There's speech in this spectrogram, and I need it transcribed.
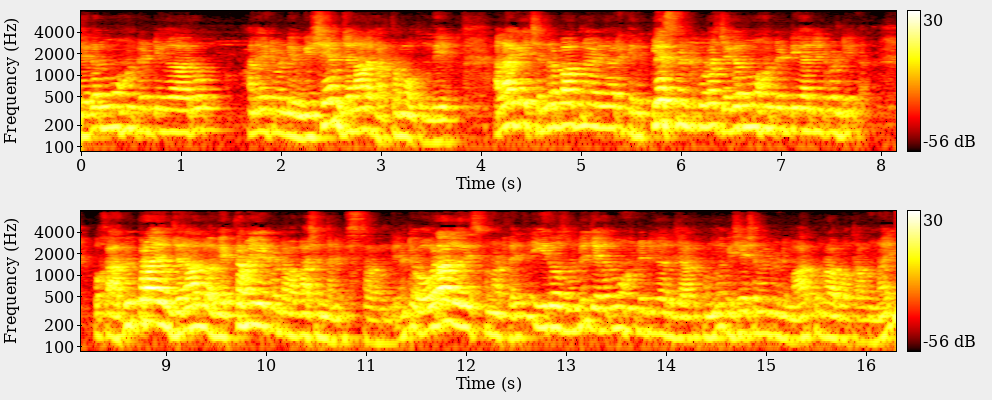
జగన్మోహన్ రెడ్డి గారు అనేటువంటి విషయం జనాలకు అర్థమవుతుంది. అలాగే చంద్రబాబు నాయుడు గారికి రిప్లేస్మెంట్ కూడా జగన్మోహన్ రెడ్డి అనేటువంటి ఒక అభిప్రాయం జనాల్లో వ్యక్తమయ్యేటువంటి అవకాశం కనిపిస్తూ ఉంది. అంటే ఓవరాల్గా తీసుకున్నట్లయితే ఈ రోజు నుండి జగన్మోహన్ రెడ్డి గారి జాతకంలో విశేషమైనటువంటి మార్పులు రాబోతా ఉన్నాయి.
